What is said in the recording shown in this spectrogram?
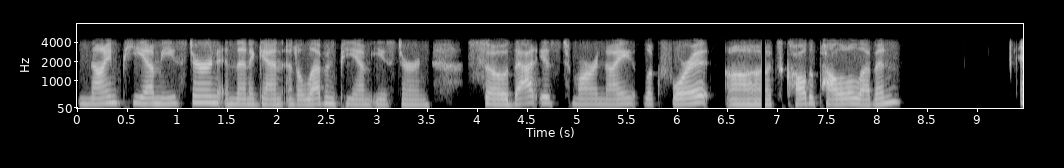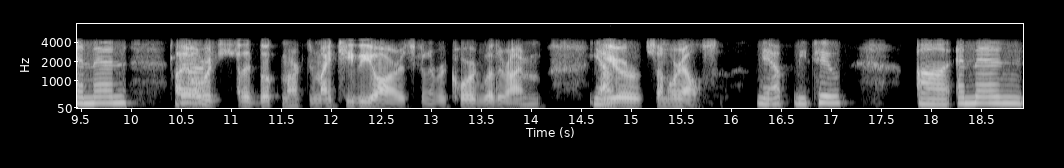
9 p.m. Eastern, and then again at 11 p.m. Eastern. So that is tomorrow night. Look for it. Uh, it's called Apollo 11, and then I already have it bookmarked in my DVR. It's going to record whether I'm yep. here or somewhere else. Yep, me too. Uh, and then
